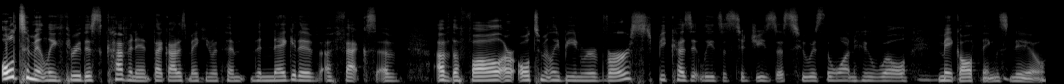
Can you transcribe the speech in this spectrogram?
ultimately through this covenant that God is making with him, the negative effects of of the fall are ultimately being reversed because it leads us to Jesus, who is the one who will mm-hmm. make all things new.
